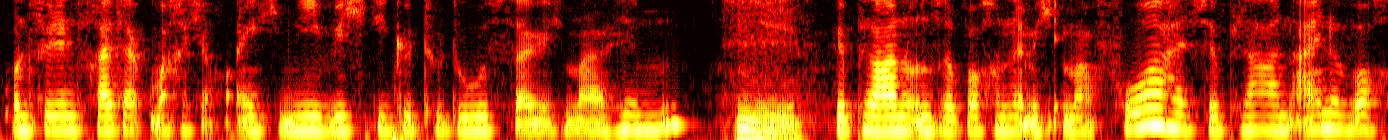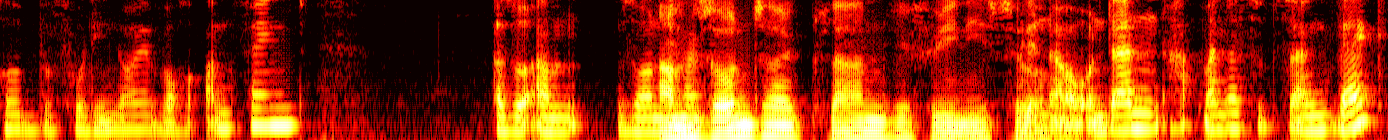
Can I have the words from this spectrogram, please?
Und für den Freitag mache ich auch eigentlich nie wichtige To-Dos, sage ich mal, hin. Nee. Wir planen unsere Woche nämlich immer vor. Heißt, wir planen eine Woche, bevor die neue Woche anfängt. Also am Sonntag. Am Sonntag planen wir für die nächste Woche. Genau, und dann hat man das sozusagen weg.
